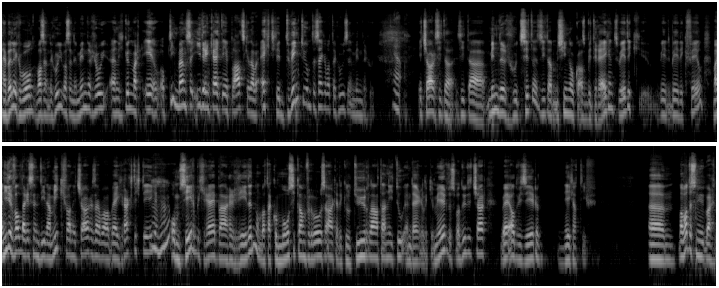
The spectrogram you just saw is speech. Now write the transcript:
wij willen gewoon, was in de groei, was in de minder groei. En je kunt maar één, op tien mensen, iedereen krijgt één plaatsje, dat we echt gedwingt u om te zeggen wat er goed is en minder goed. Ja. HR ziet dat, ziet dat minder goed zitten, ziet dat misschien ook als bedreigend, weet ik, weet, weet ik veel. Maar in ieder geval, daar is een dynamiek van HR, is daar wat wij grachtig tegen, Mhm. om zeer begrijpbare redenen, omdat dat commotie kan veroorzaken, de cultuur laat dat niet toe en dergelijke meer. Dus wat doet HR? Wij adviseren negatief. Ehm, maar wat is nu, waar,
